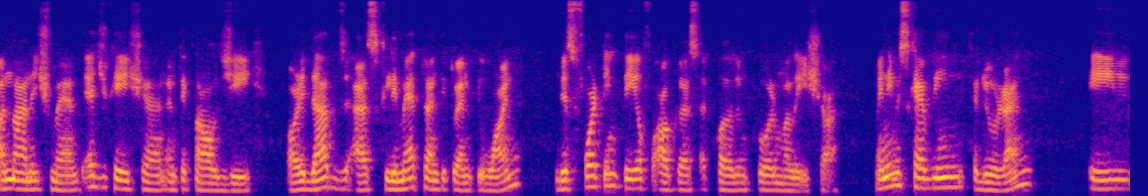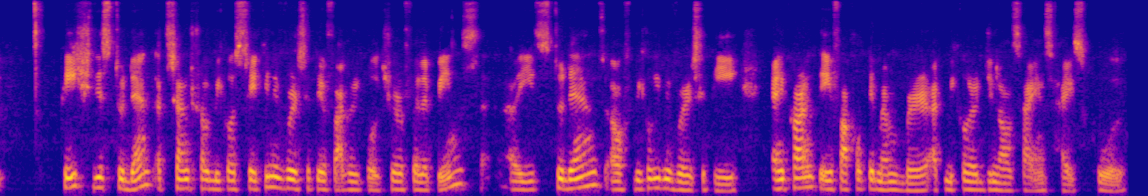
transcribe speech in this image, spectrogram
on Management, Education, and Technology, or dubbed as CLIMET 2021, this 14th day of August at Kuala Lumpur, Malaysia. My name is Kevin Taduran, a PhD student at Central Bicol State University of Agriculture, Philippines, a student of Bicol University, and currently a faculty member at Bicol Regional Science High School.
